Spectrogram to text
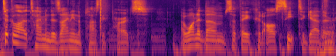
I took a lot of time in designing the plastic parts. I wanted them so that they could all seat together.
